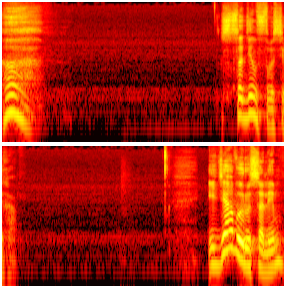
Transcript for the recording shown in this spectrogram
а, с 11 стиха. Идя в Иерусалим,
